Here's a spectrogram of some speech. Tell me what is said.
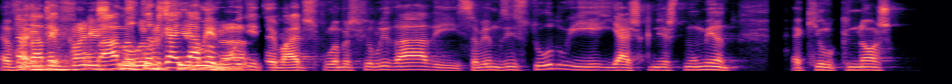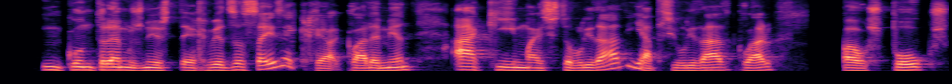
A verdade ah, é que o Hamilton ganhava muito e tem vários problemas de fiabilidade e sabemos isso tudo. E, e, acho que neste momento aquilo que nós encontramos neste RB16 é que claramente há aqui mais estabilidade e há possibilidade, claro, aos poucos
